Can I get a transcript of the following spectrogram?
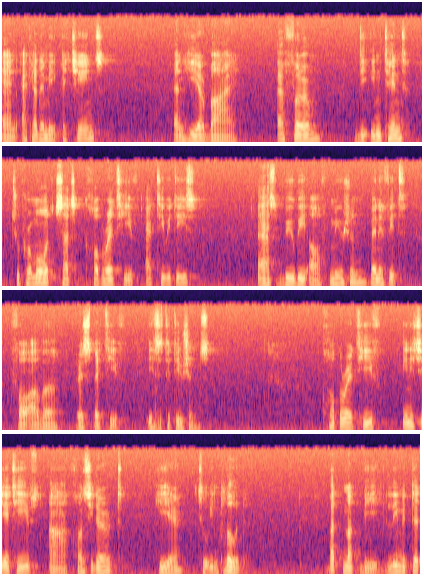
and academic exchange, and hereby affirm the intent to promote such cooperative activities as will be of mutual benefit for our respective institutions. Cooperative initiatives are considered here to include, but not be limited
